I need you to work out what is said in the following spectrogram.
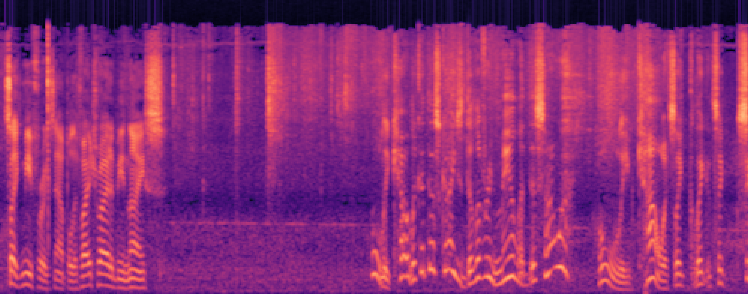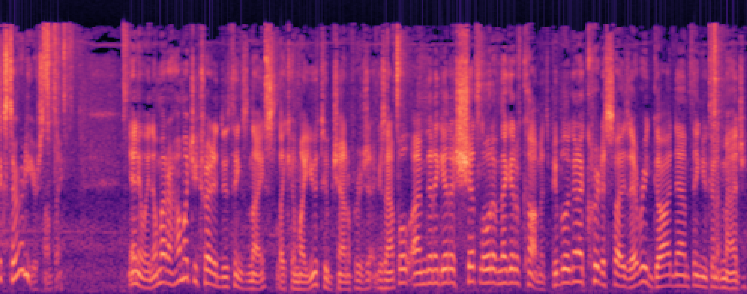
It's like me, for example. If I try to be nice... Holy cow, look at this guy. He's delivering mail at this hour. Holy cow, it's like like it's like 6.30 or something. Anyway, no matter how much you try to do things nice, like in my YouTube channel, for example, I'm going to get a shitload of negative comments. People are going to criticize every goddamn thing you can imagine.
